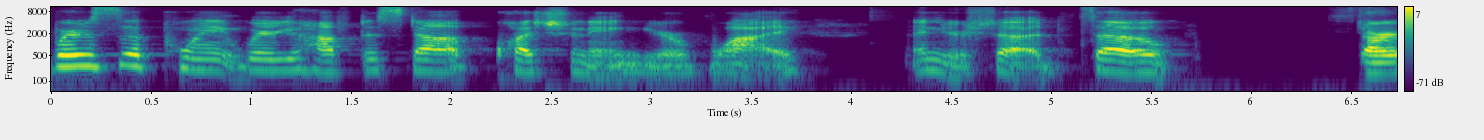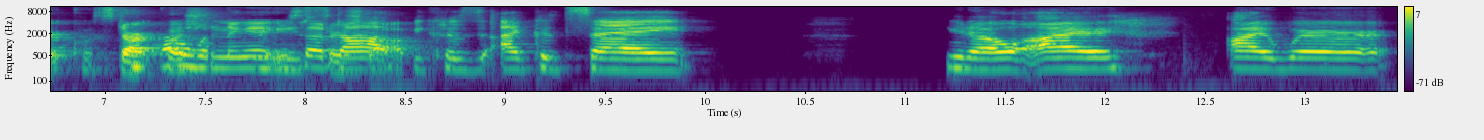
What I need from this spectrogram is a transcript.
where's the point where you have to stop questioning your why and your should? So start start questioning it you said stop, stop? Because I could say you know, I I wear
